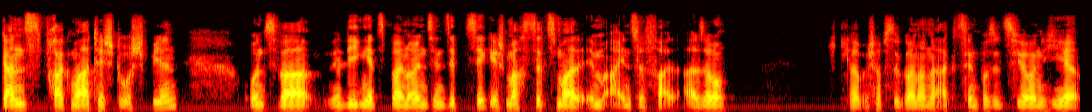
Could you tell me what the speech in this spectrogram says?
ganz pragmatisch durchspielen. Und zwar, wir liegen jetzt bei 1970. Ich mache es jetzt mal im Einzelfall. Also ich glaube, ich habe sogar noch eine Aktienposition hier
